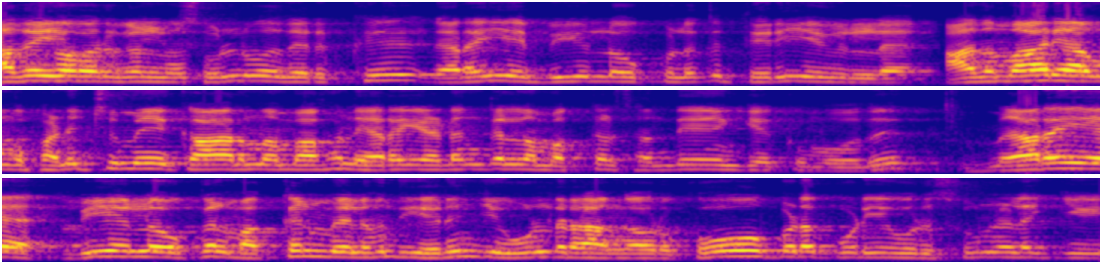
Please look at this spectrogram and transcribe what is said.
அதை அவர்கள் சொல்வதற்கு நிறைய பிஎல்ஓக்களுக்கு தெரியவில்லை. அது மாதிரி அவங்க பணிச்சுமை காரணமாக நிறைய இடங்கள்ல மக்கள் சந்தேகம் கேட்கும்போது நிறைய பிஎல்ஓக்கள் மக்கள் மேல வந்து எரிஞ்சு உள்றாங்க அவர் கோவப்படக்கூடிய ஒரு சூழ்நிலைக்கு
